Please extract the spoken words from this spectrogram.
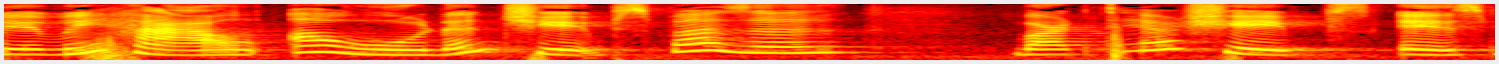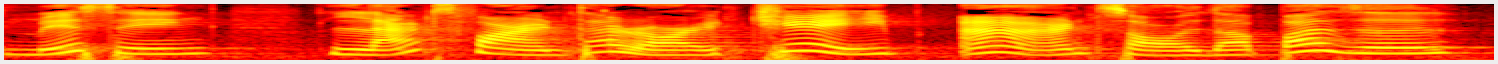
Today we have a wooden shapes puzzle, but their shapes is missing. Let's find the right shape and solve the puzzle.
